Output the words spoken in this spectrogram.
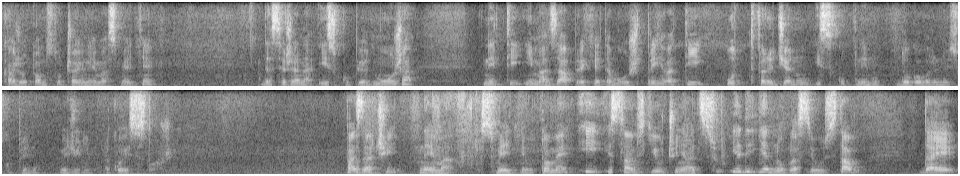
kaže, u tom slučaju nema smetnje da se žena iskupi od muža, niti ima zapreke da muž prihvati utvrđenu iskupninu, dogovorenu iskupninu među njima, na koje se složi. Pa znači, nema smetnje u tome i islamski učenjaci su jednoglasni u stavu da je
